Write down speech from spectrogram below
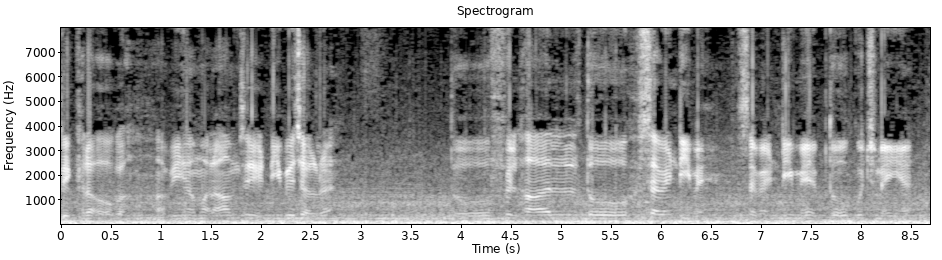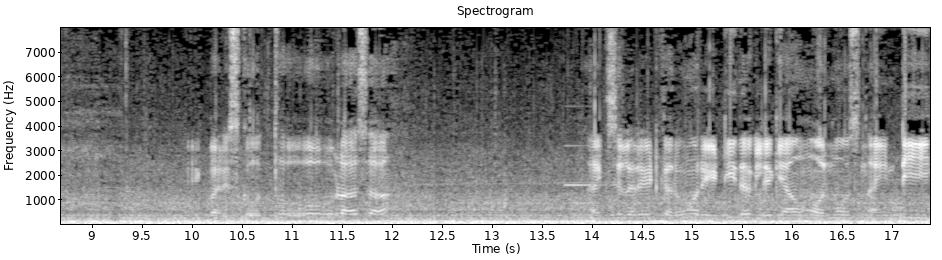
दिख रहा होगा। अभी हम आराम से 80 पे चल रहे हैं। तो फ़िलहाल तो 70 में 70 में तो कुछ नहीं है। एक बार इसको थोड़ा सा एक्सेलरेट करूँ और 80 तक लेके आऊँ ऑलमोस्ट 90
